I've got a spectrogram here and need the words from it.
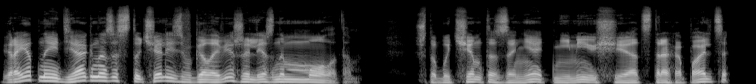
вероятные диагнозы стучались в голове железным молотом. Чтобы чем-то занять не имеющие от страха пальцы,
